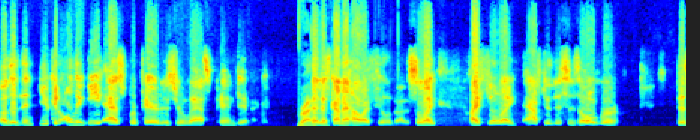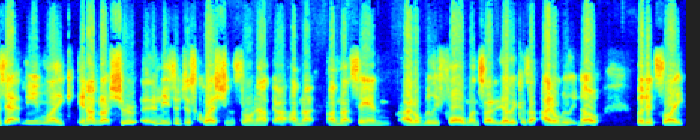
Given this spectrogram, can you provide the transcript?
Other than you can only be as prepared as your last pandemic. That- Right. That's kind of how I feel about it. So like, I feel like after this is over, does that mean like? And I'm not sure. And these are just questions thrown out there. I- I'm not. I'm not saying I don't really fall one side or the other because I, I don't really know. But it's like,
